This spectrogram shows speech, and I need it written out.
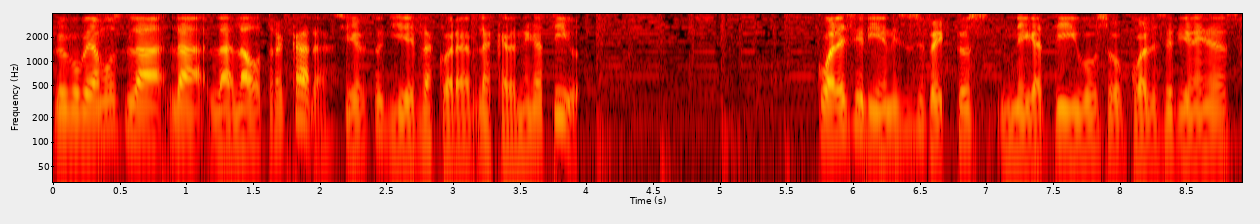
Luego veamos la, la, la, otra cara, ¿cierto? Y es la cara, la cara negativa. ¿Cuáles serían esos efectos negativos o cuáles serían esas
